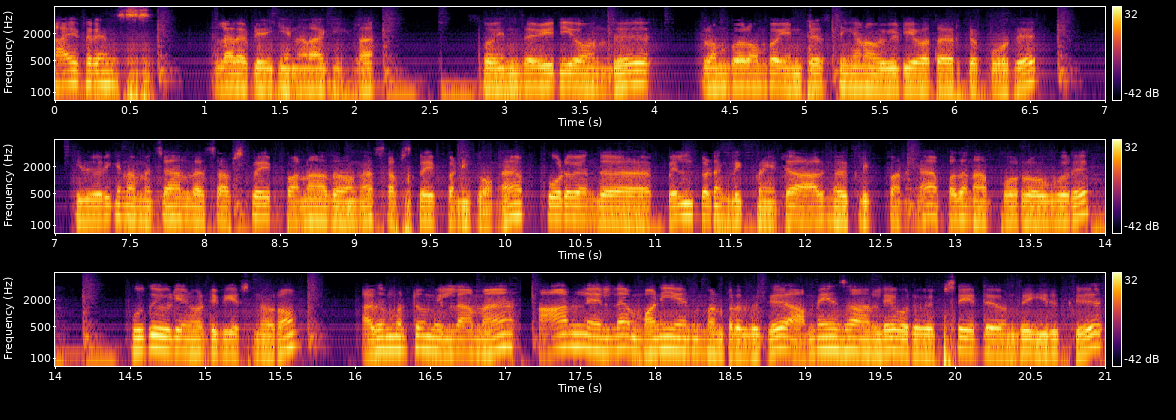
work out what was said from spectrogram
ஹாய் ஃப்ரெண்ட்ஸ் எல்லோரும் எப்படி இருக்கீங்க? நல்லா இருக்கீங்களா? ஸோ இந்த வீடியோ வந்து ரொம்ப ரொம்ப இன்ட்ரெஸ்டிங்கான ஒரு வீடியோவாக தான் இருக்க போகுது. இது வரைக்கும் நம்ம சேனலை சப்ஸ்கிரைப் பண்ணாதவங்க சப்ஸ்கிரைப் பண்ணிக்கோங்க. கூடவே இந்த பெல் பட்டன் கிளிக் பண்ணிவிட்டு ஆளுங்களை கிளிக் பண்ணுங்கள் அப்போ தான் நான் போடுற ஒவ்வொரு புது வீடியோ நோட்டிஃபிகேஷன் வரும். அது மட்டும் இல்லாமல் ஆன்லைனில் மணி ஏர்ன் பண்ணுறதுக்கு அமேசான்லேயே ஒரு வெப்சைட்டு வந்து இருக்குது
